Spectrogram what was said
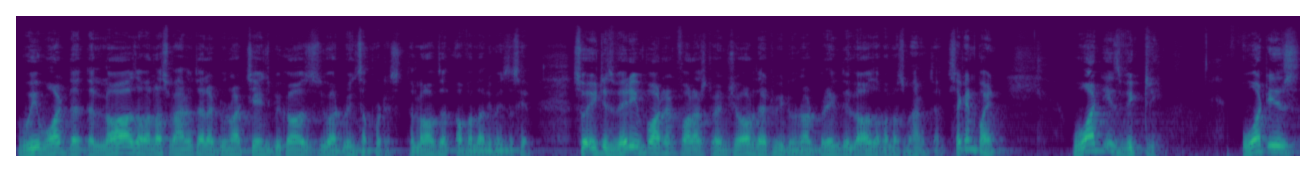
We what the, the laws of Allah subhanahu wa ta'ala do not change because you are doing some protest. The law of, the, of Allah remains the same. So it is very important for us to ensure that we do not break the laws of Allah subhanahu wa ta'ala. Second point, what is victory? What is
